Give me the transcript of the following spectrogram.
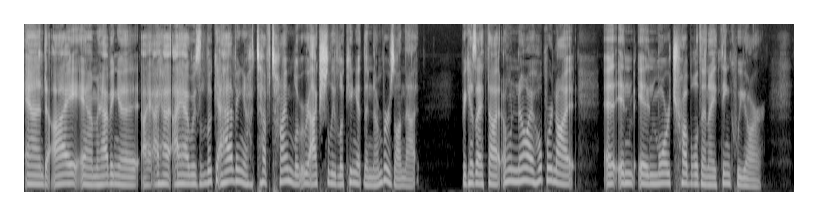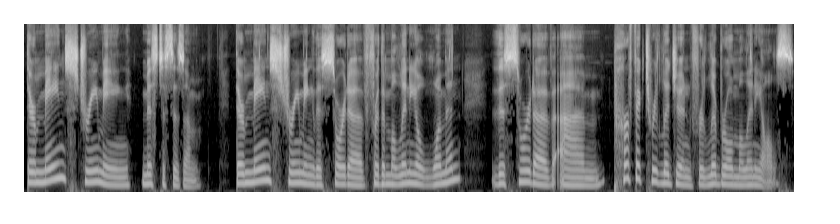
And I am having a, I, I, I was look, having a tough time actually looking at the numbers on that because I thought, oh no, I hope we're not uh, in, in more trouble than I think we are. They're mainstreaming mysticism. They're mainstreaming this sort of, for the millennial woman, this sort of um, perfect religion for liberal millennials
